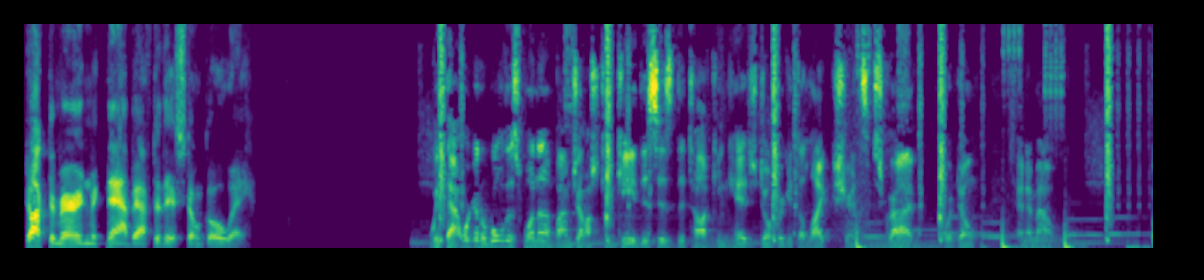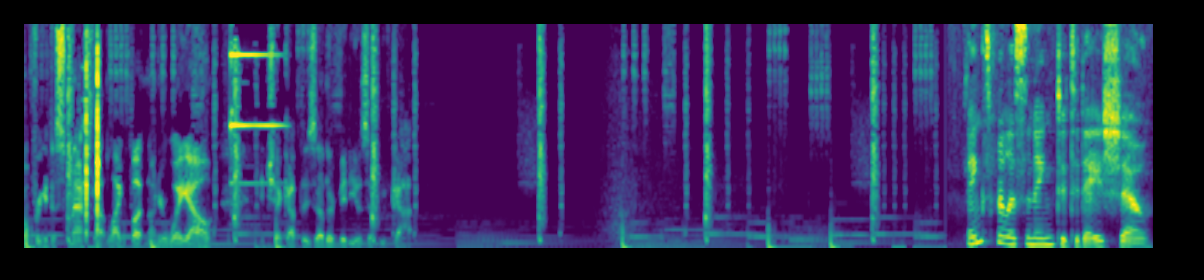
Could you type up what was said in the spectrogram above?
Dr. Marion McNabb after this. Don't go away. With that, we're going to roll this one up. I'm Josh Kincaid. This is The Talking Hedge. Don't forget to like, share, and subscribe, or don't, and I'm out. Don't forget to smash that like button on your way out and check out these other videos that we've got. Thanks for listening to today's show.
